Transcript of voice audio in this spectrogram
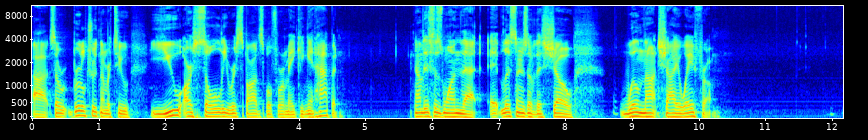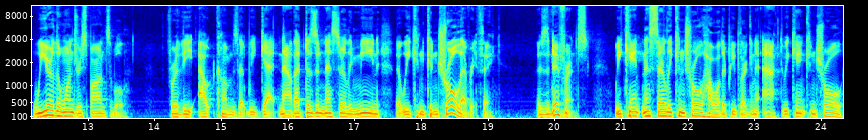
Uh, so, brutal truth number two you are solely responsible for making it happen. Now, this is one that uh, listeners of this show will not shy away from. We are the ones responsible for the outcomes that we get. Now, that doesn't necessarily mean that we can control everything, there's a difference. We can't necessarily control how other people are going to act. We can't control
